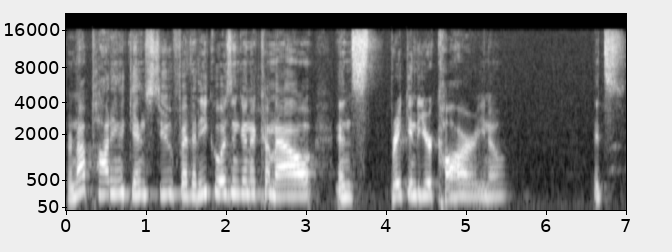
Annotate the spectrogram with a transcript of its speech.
They're not plotting against you. Federico isn't going to come out and break into your car, you know. It's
